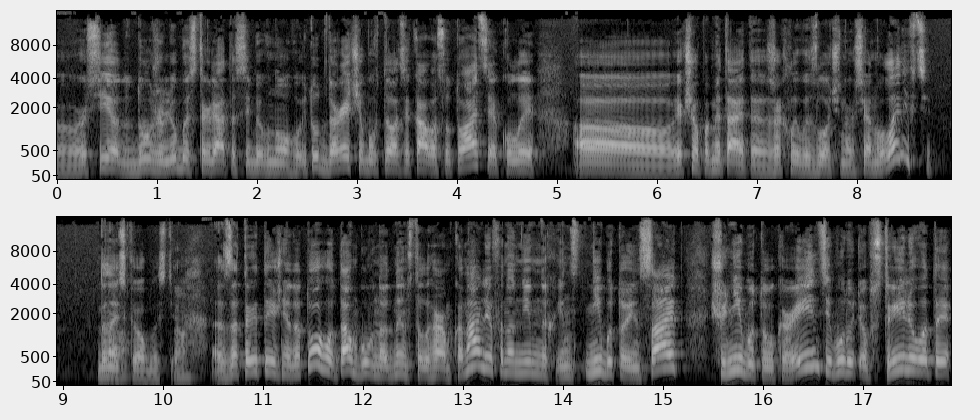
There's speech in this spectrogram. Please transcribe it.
Росія дуже любить стріляти собі в ногу. І тут, до речі, була цікава ситуація, коли, е, якщо пам'ятаєте, жахливий злочин росіян в Оленівці. Донецької області за три тижні до того там був на одним з телеграм-каналів анонімних нібито інсайт, що нібито українці будуть обстрілювати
